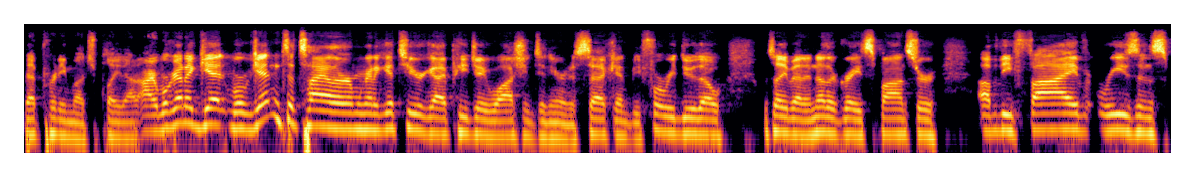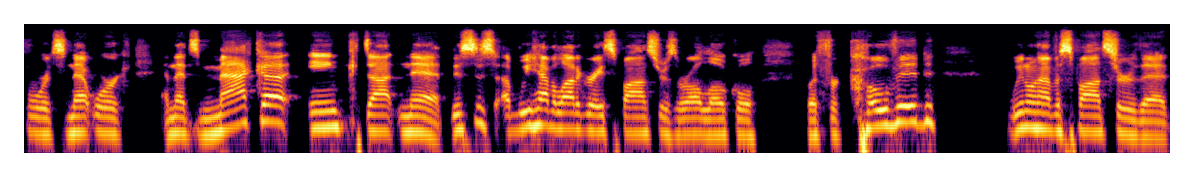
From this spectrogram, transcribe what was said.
that pretty much played out. All right, we're gonna get we're getting to Tyler. We're gonna get to your guy PJ Washington here in a second. Before we do though, we'll tell you about another great sponsor of the Five Reasons Sports Network, and that's MACAInc.net. This is we have a lot of great sponsors. They're all local, but for COVID we don't have a sponsor that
